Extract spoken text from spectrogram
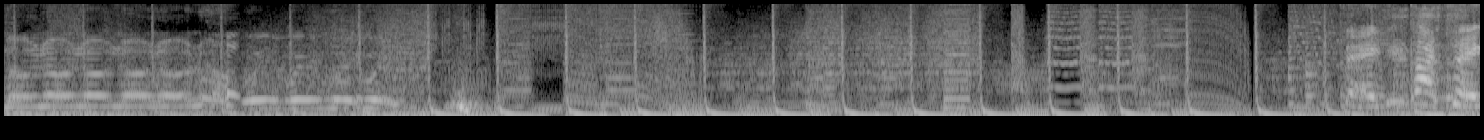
No, no, no, no, no, no, no. Wait, wait, wait, wait. Hey, I say.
